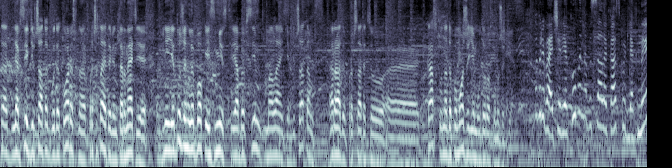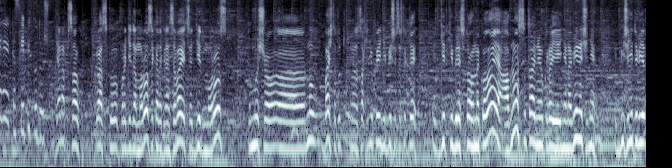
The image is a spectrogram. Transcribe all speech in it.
це для всіх дівчаток буде корисно. Прочитайте в інтернеті. В ній є дуже глибокий зміст. Я би всім маленьким дівчатам радив прочитати цю е, казку. Вона допоможе їм у дорослому житті. Добрий вечір. Яку ви написали казку для книги Казки під подушку? Я написав казку про Діда Мороза, яка так називається Дід Мороз, тому що, е, ну, бачите, тут на Західній Україні більше все ж таки дітки біля Святого Миколая, а в нас в центральній Україні, на Вінниччині, більше діти від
